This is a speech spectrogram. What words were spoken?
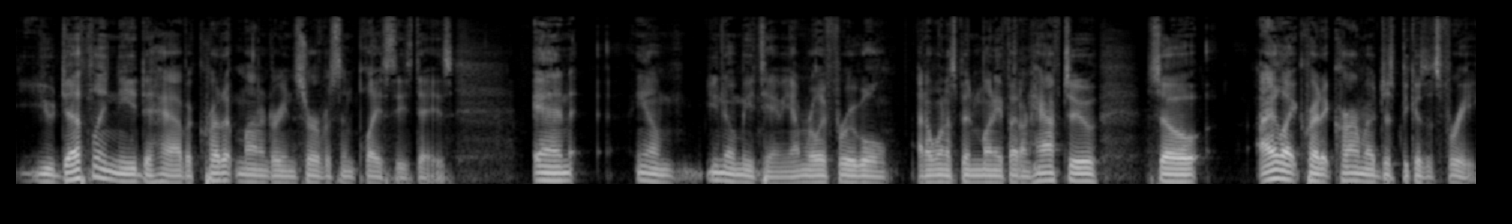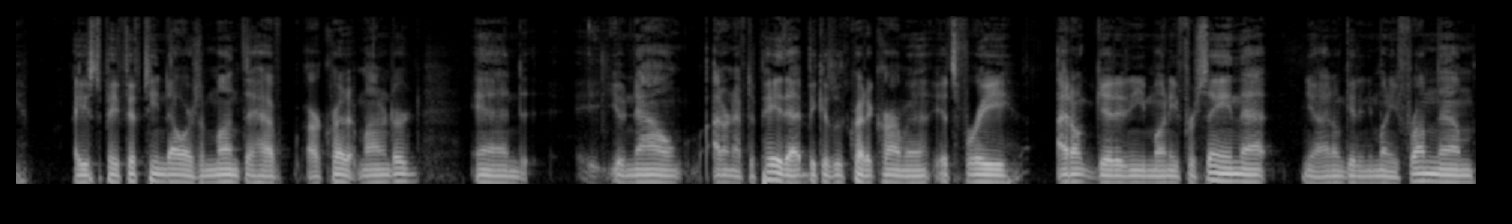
you definitely need to have a credit monitoring service in place these days. And you know, you know me, Tammy. I'm really frugal. I don't want to spend money if I don't have to. So I like Credit Karma just because it's free. I used to pay fifteen dollars a month to have our credit monitored, and you know now I don't have to pay that because with Credit Karma it's free. I don't get any money for saying that. You know, I don't get any money from them,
